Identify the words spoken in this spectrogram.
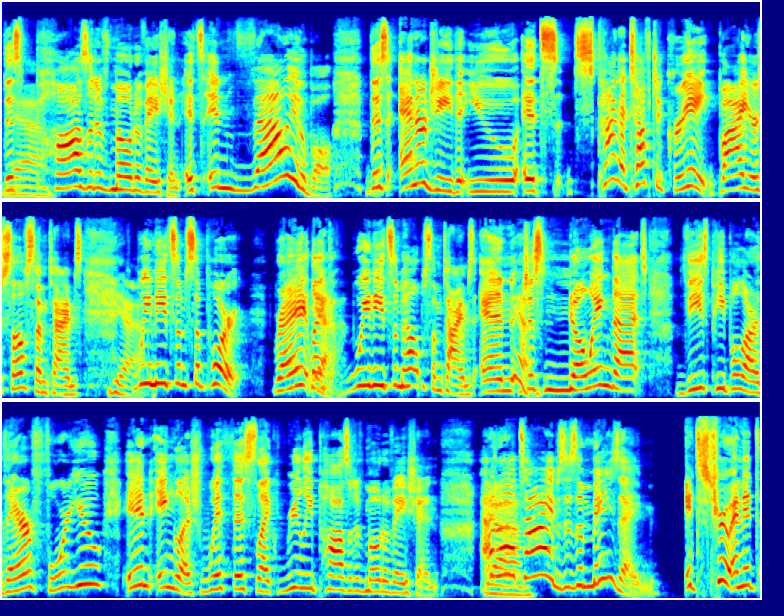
This Yeah. positive motivation. It's invaluable. This energy that you it's, it's kind of tough to create by yourself sometimes. Yeah. We need some support. Right? Like Yeah. we need some help sometimes. And Yeah. just knowing that these people are there for you in English with this like really positive motivation at Yeah. all times is amazing. It's true. And it's,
